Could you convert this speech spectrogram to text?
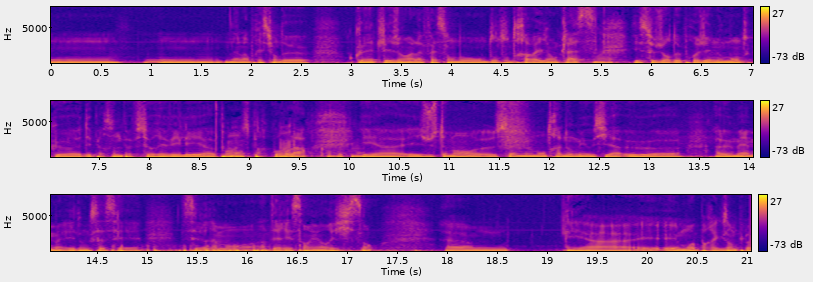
on, on, a l'impression de connaître les gens à la façon dont, dont on travaille en classe. Ouais. Et ce genre de projet nous montre que des personnes peuvent se révéler euh, pendant ouais. ce parcours-là. Ouais, et, euh, et, justement, euh, ça nous le montre à nous, mais aussi à eux, euh, à eux-mêmes. Et donc ça, c'est, c'est vraiment intéressant et enrichissant. Euh, et, et, moi, par exemple,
